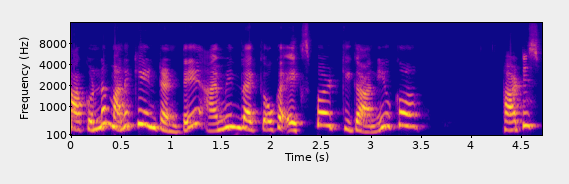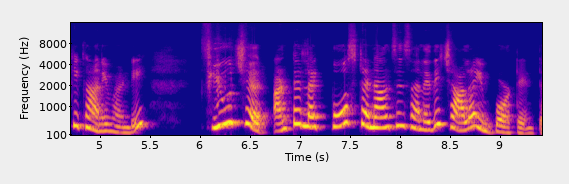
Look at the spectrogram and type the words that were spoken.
కాకుండా మనకి ఏంటంటే ఐ మీన్ లైక్ ఒక ఎక్స్పర్ట్కి కానీ ఒక ఆర్టిస్ట్కి కానివ్వండి ఫ్యూచర్ అంటే లైక్ పోస్ట్ అనాలిసిస్ అనేది చాలా ఇంపార్టెంట్.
